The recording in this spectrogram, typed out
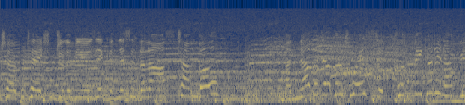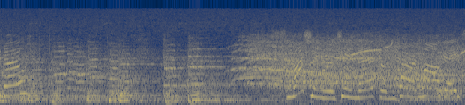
Interpretation to the music, and this is the last tumble. Another double twist. It could be good enough, you know. Smashing routine there from Karen Hargate.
